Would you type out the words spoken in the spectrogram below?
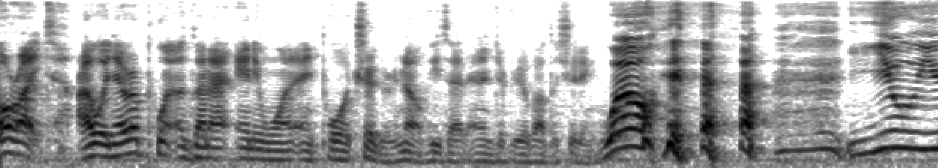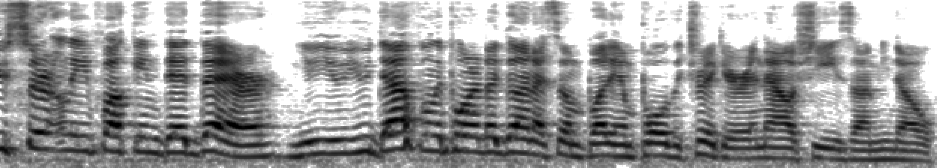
Alright, I would never point a gun at anyone and pull a trigger. No, he said in an interview about the shooting. Well, you you certainly fucking did there. You, you you definitely pointed a gun at somebody and pulled the trigger, and now she's, um, you know,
